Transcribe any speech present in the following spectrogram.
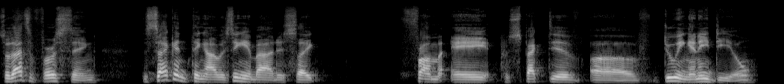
So that's the first thing. The second thing I was thinking about is like, from a perspective of doing any deal,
